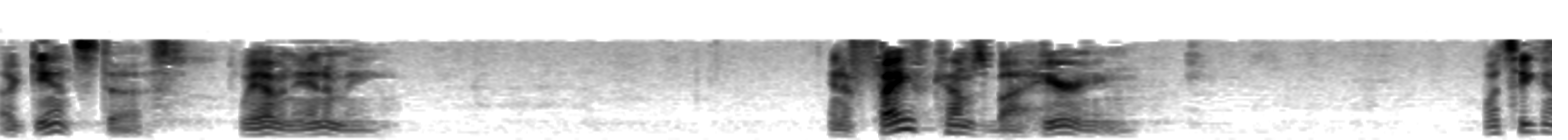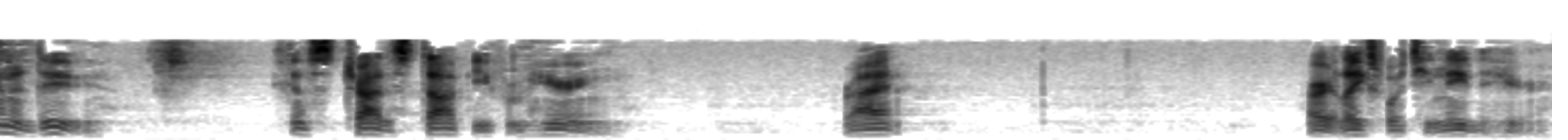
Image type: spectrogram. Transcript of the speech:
against us. We have an enemy. And if faith comes by hearing, what's he going to do? He's going to try to stop you from hearing, right? Or at least what you need to hear.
